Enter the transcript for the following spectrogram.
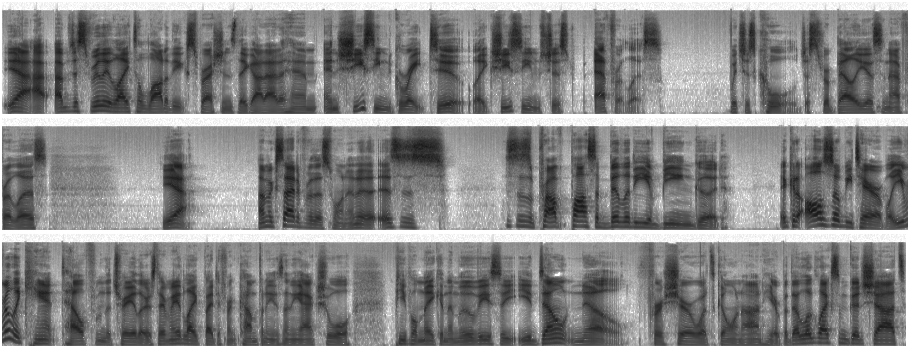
yeah, I, I've just really liked a lot of the expressions they got out of him. And she seemed great too. Like she seems just effortless, which is cool. Just rebellious and effortless. Yeah, I'm excited for this one, and uh, this is this is a possibility of being good. It could also be terrible. You really can't tell from the trailers. They're made like by different companies than the actual people making the movie, so you don't know for sure what's going on here. But they look like some good shots.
